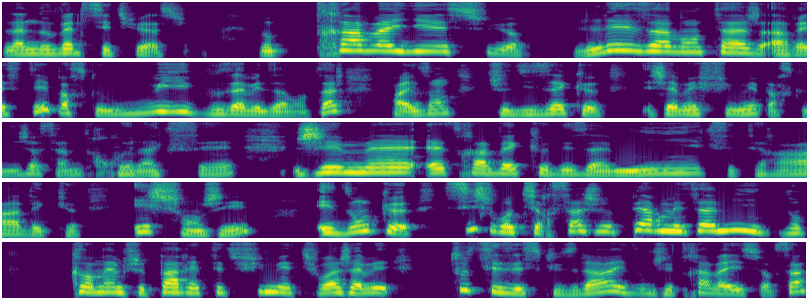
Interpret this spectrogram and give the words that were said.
la nouvelle situation. Donc, travailler sur les avantages à rester parce que oui, vous avez des avantages. Par exemple, je disais que j'aimais fumer parce que déjà ça me relaxait. J'aimais être avec des amis, etc., avec échanger. Et donc, si je retire ça, je perds mes amis. Donc, quand même, je vais pas arrêter de fumer, tu vois. J'avais toutes ces excuses-là et donc j'ai travaillé sur ça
